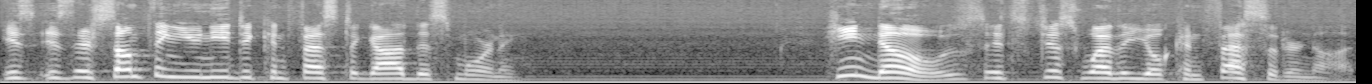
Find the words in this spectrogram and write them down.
Is, is there something you need to confess to God this morning? He knows, it's just whether you'll confess it or not.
